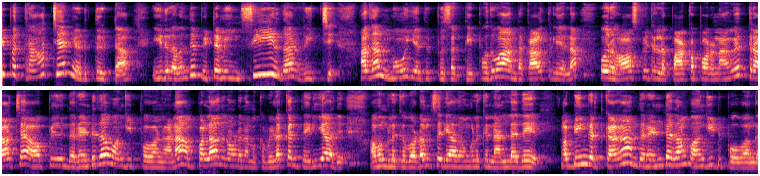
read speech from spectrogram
இப்போ திராட்சைன்னு எடுத்துக்கிட்டால் இதில் வந்து விட்டமின் சி தான் ரிச்சு அதுதான் நோய் எதிர்ப்பு சக்தி. பொதுவாக அந்த காலத்துலையெல்லாம் ஒரு ஹாஸ்பிட்டலில் பார்க்க போகிறனாங்க திராட்சை ஆப்பிள் இந்த ரெண்டு தான் வாங்கிட்டு போவாங்க. ஆனால் அப்போல்லாம் அதனோட நமக்கு விளக்கம் தெரியாது. அவங்களுக்கு உடம்பு சரியாதவங்களுக்கு நல்லது அப்படிங்கிறதுக்காக அந்த ரெண்டை தான் வாங்கிட்டு போவாங்க.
